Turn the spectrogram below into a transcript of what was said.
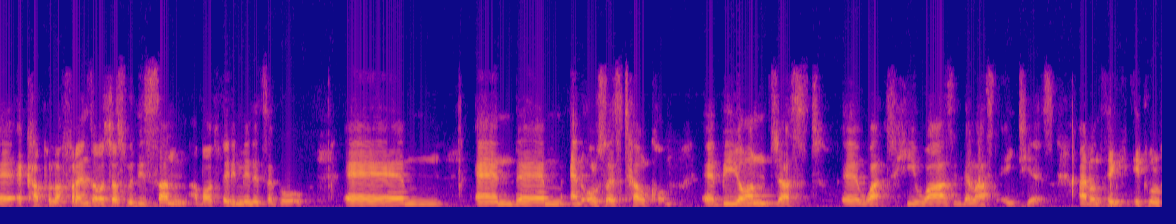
uh, a couple of friends. I was just with his son about 30 minutes ago, um, and um, and also as Telkom. Uh, beyond just uh, what he was in the last eight years. I don't think it will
